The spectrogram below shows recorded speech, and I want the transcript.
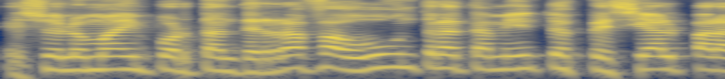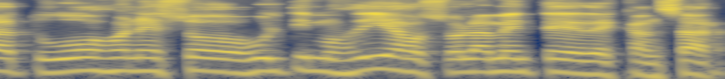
Eso es lo más importante. Rafa, ¿hubo un tratamiento especial para tu ojo en esos últimos días o solamente descansar?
